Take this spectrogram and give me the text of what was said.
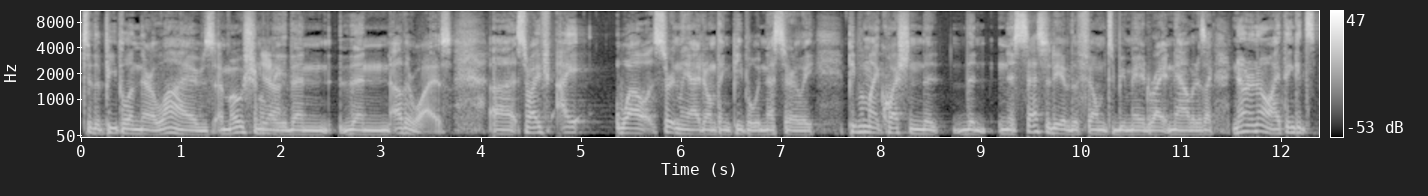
to the people in their lives emotionally Yeah. than, than otherwise. Uh, so I, I, while certainly I don't think people would necessarily people might question the the necessity of the film to be made right now, but it's like no no no I think it's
